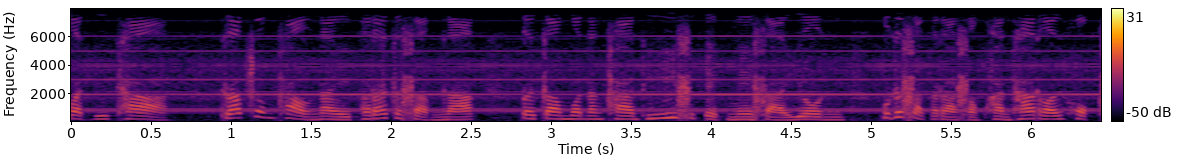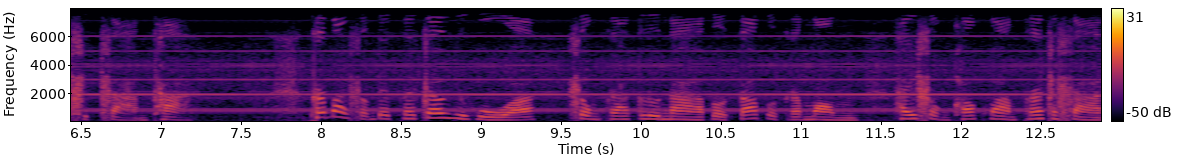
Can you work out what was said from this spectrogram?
วัสดีค่ะ รับชมข่าวในพระราชสำนัก ประจำวันอังคารที่ 21 เมษายน พุทธศักราช 2563 ค่ะ พระบาทสมเด็จพระเจ้าอยู่หัว ทรงพระกรุณาโปรดเกล้าโปรดกระหม่อม ให้ส่งข้อความพระราชสาร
